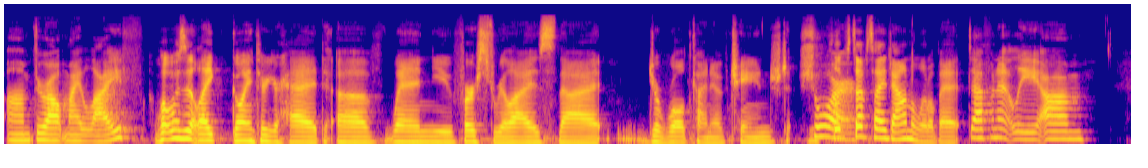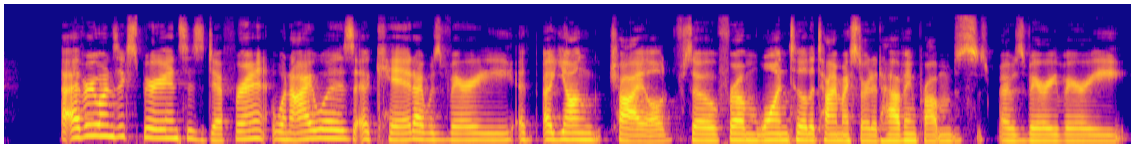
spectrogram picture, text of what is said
Um, throughout my life. What was it like going through your head of when you first realized that your world kind of changed? Sure. Flipped upside down a little bit. Definitely. Um, everyone's experience is different. When I was a kid, I was very a, a, young child. So from one till the time I started having problems, I was very, very,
